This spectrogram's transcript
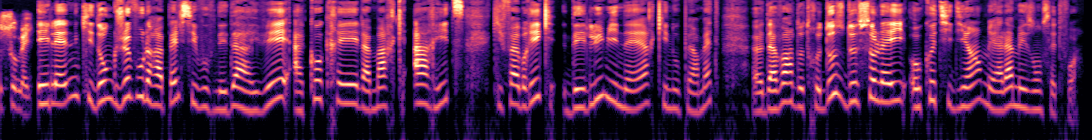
sommeil. Hélène, qui donc, je vous le rappelle, si vous venez d'arriver, a co-créé la marque Aritz, qui fabrique des luminaires qui nous permettent euh, d'avoir d'autres doses de soleil au quotidien, mais à la maison cette fois.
